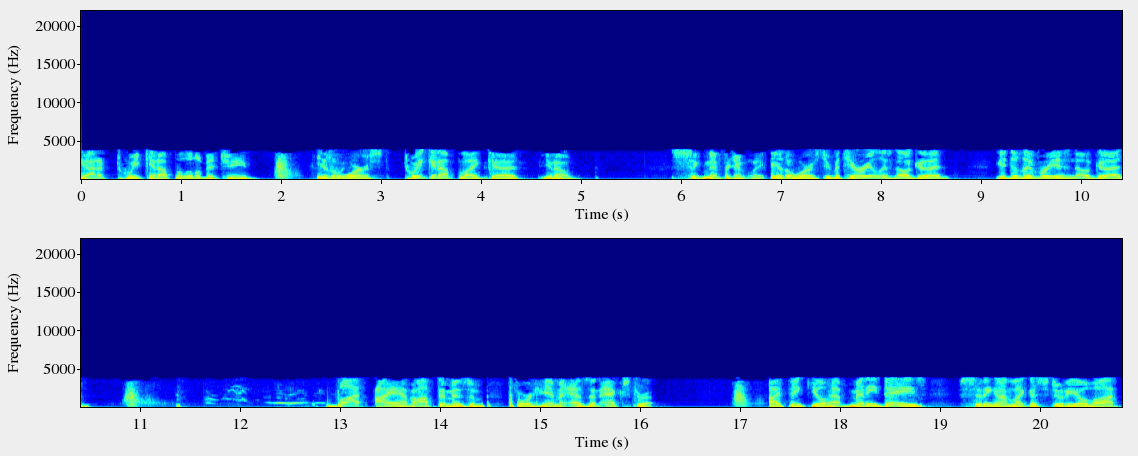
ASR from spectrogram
Got to tweak it up a little bit, Gene. You're the worst. Tweak it up like uh, you know, significantly. You're the worst. Your material is no good. Your delivery is no good. But I have optimism for him as an extra. I think you'll have many days sitting on like a studio lot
